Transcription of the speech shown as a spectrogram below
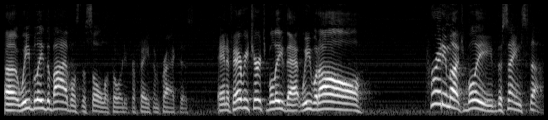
uh, we believe the Bible is the sole authority for faith and practice. And if every church believed that, we would all pretty much believe the same stuff.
